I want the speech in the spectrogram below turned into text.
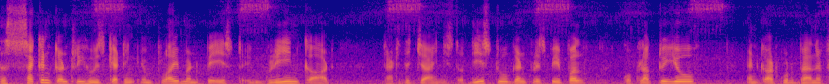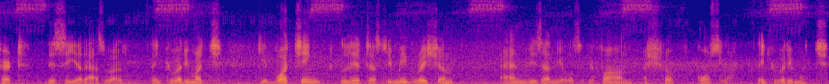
The second country who is getting employment based green card that is the Chinese. So these two countries people good luck to you and God could benefit this year as well. Thank you very much. Keep watching latest immigration and visa news. Irfan Ashraf Counsellor. Thank you very much.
